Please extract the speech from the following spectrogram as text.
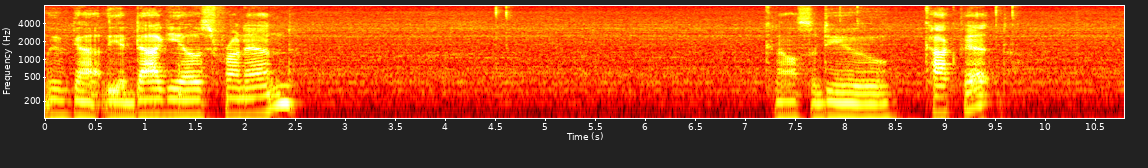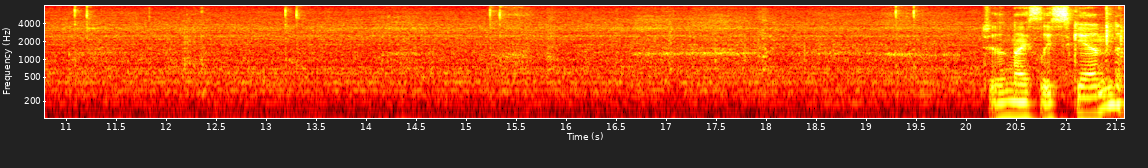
We've got the Adagios front end. Can also do cockpit. Which is nicely skinned.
